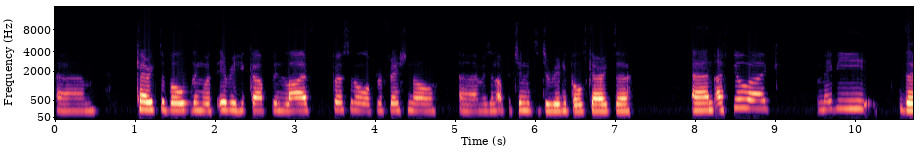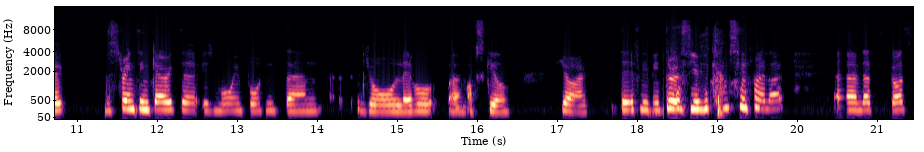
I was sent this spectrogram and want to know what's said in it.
Um, character building with every hiccup in life, personal or professional, um, is an opportunity to really build character. And I feel like maybe the the strength in character is more important than your level um, of skill. Yeah, I've definitely been through a few hiccups in my life. Um, that God's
